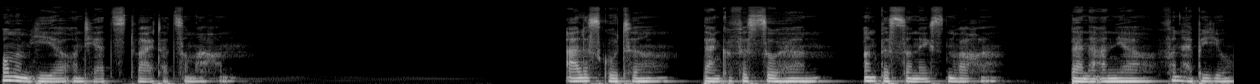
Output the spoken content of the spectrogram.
um im Hier und Jetzt weiterzumachen. Alles Gute, danke fürs Zuhören und bis zur nächsten Woche. Deine Anja von Happy You.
